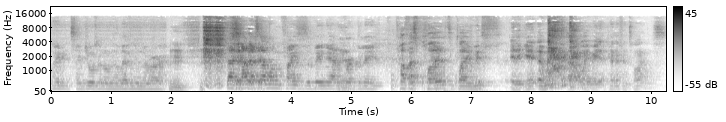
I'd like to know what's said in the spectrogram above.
when St George went on eleven in a row. That's how that's how long phasers have been out of Yeah. rugby league. toughest player to play with and again uh, with uh, while you've been at Penrith Titans.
